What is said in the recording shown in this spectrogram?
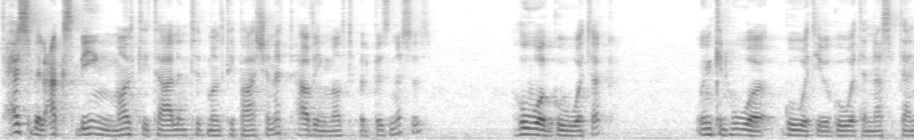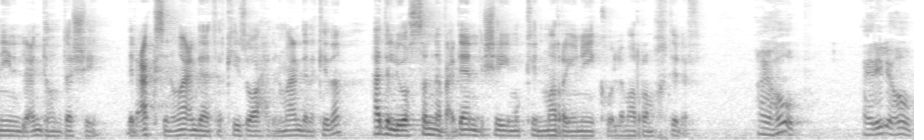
فحس بالعكس being multi talented multi passionate having multiple businesses هو قوتك ويمكن هو قوتي وقوة الناس التانيين اللي عندهم ده الشيء. بالعكس إنه ما عندنا تركيز واحد إنه ما عندنا كذا هذا اللي يوصلنا بعدين لشيء ممكن مرة unique ولا مرة مختلف. I hope I really hope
